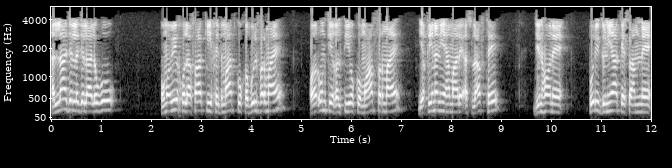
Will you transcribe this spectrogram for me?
اللہ جل جلالہ اموی خلافہ کی خدمات کو قبول فرمائے اور ان کی غلطیوں کو معاف فرمائے۔ یقیناً یہ ہمارے اسلاف تھے جنہوں نے پوری دنیا کے سامنے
